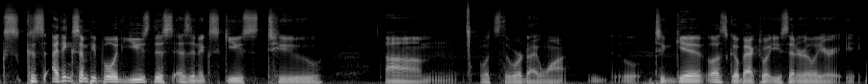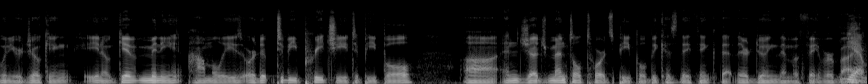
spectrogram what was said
Because I think some people would use this as an excuse to, um, what's the word I want? To give. Let's go back to what you said earlier when you were joking. You know, give mini homilies or to, to be preachy to people uh, and judgmental towards people because they think that they're doing them a favor by Yeah.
